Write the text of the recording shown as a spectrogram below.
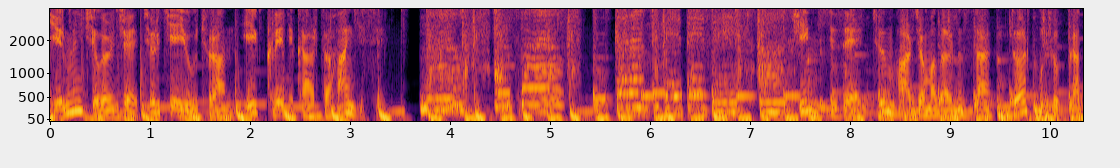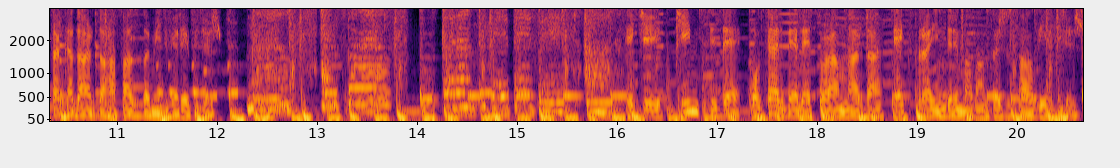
23 yıl önce Türkiye'yi uçuran ilk kredi kartı hangisi? Kim size tüm harcamalarınızda 4,5 kata kadar daha fazla mil verebilir? Peki kim size otel ve restoranlarda ekstra indirim avantajı sağlayabilir?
